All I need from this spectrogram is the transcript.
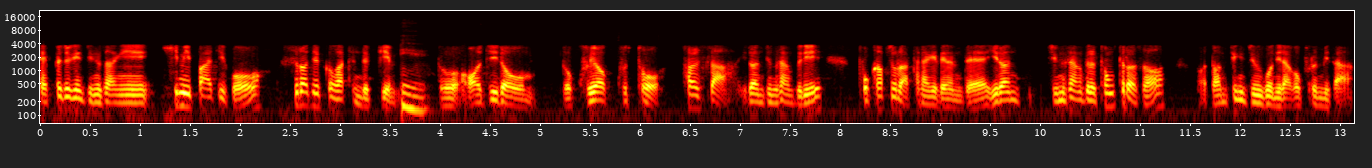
대표적인 증상이 힘이 빠지고 쓰러질 것 같은 느낌, 예. 또 어지러움, 또 구역 구토, 설사 이런 증상들이 복합적으로 나타나게 되는데 이런 증상들을 통틀어서 어, 덤핑 증후군이라고 부릅니다.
